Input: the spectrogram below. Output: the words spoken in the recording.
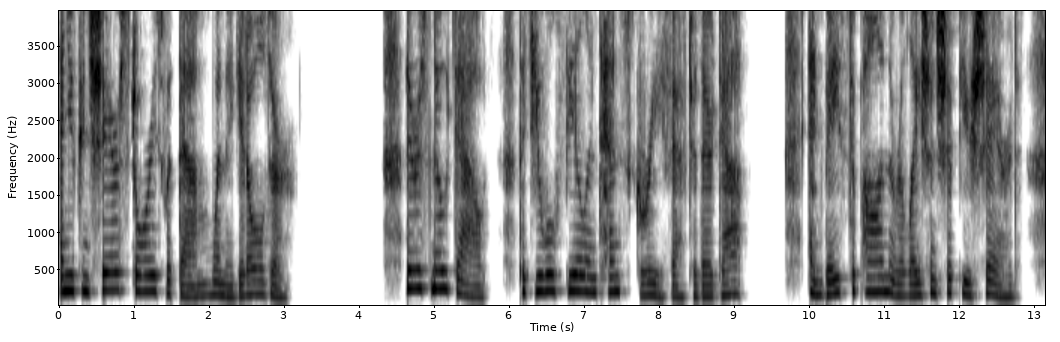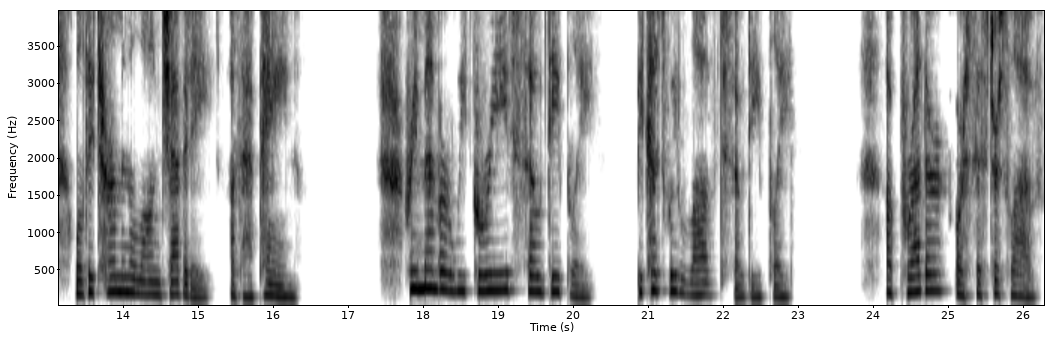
and you can share stories with them when they get older. There is no doubt that you will feel intense grief after their death, and based upon the relationship you shared, will determine the longevity of that pain. Remember, we grieve so deeply because we loved so deeply. A brother or sister's love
